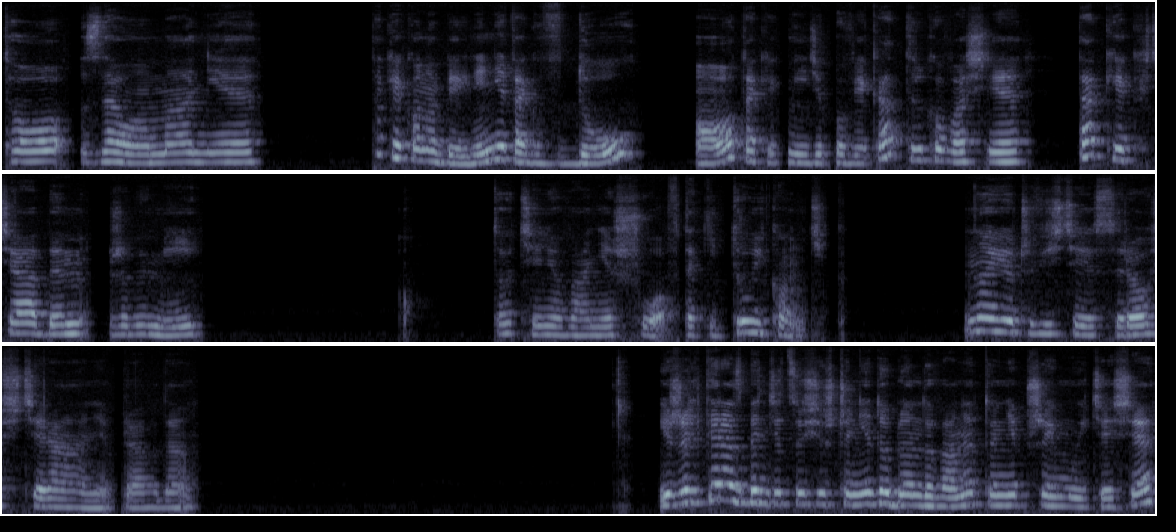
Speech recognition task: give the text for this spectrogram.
to załamanie tak, jak ono biegnie. Nie tak w dół, o, tak jak mi idzie powieka, tylko właśnie tak, jak chciałabym, żeby mi to cieniowanie szło w taki trójkącik. No i oczywiście jest rozcieranie, prawda? Jeżeli teraz będzie coś jeszcze niedoblendowane, to nie przejmujcie się.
